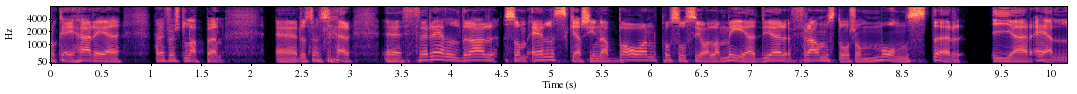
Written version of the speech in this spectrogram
Okej, här, är, här är första lappen. Eh, då står det så här. Eh, föräldrar som älskar sina barn på sociala medier framstår som monster IRL.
